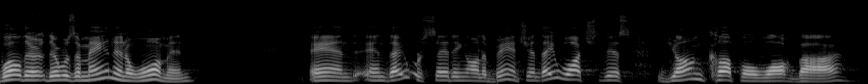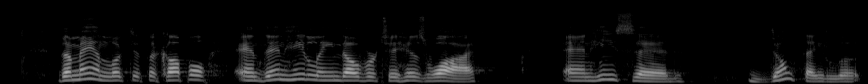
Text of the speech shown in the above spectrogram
Well, there, there was a man and a woman, and, and they were sitting on a bench, and they watched this young couple walk by. The man looked at the couple, and then he leaned over to his wife, and he said, Don't they look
